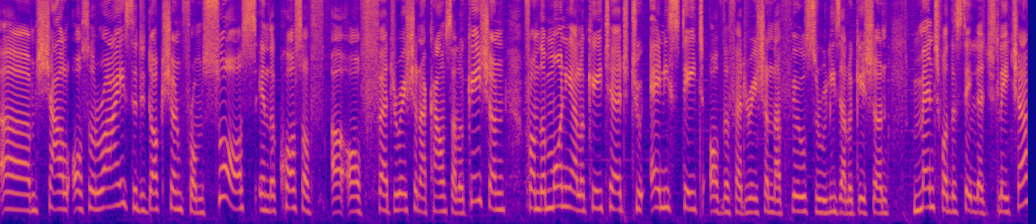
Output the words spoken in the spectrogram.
Um, shall authorize the deduction from source in the course of uh, of federation accounts allocation from the money allocated to any state of the federation that fails to release allocation meant for the state legislature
